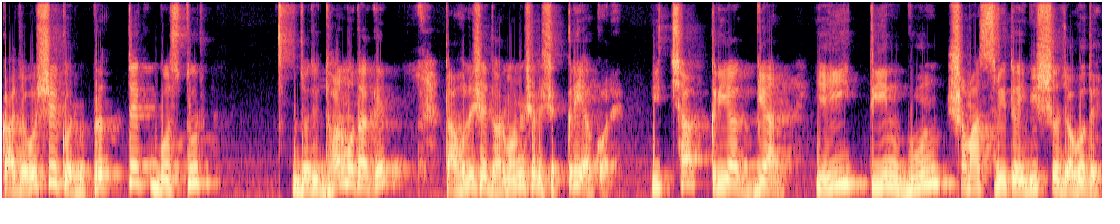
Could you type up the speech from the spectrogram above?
কাজ অবশ্যই করবে। প্রত্যেক বস্তুর যদি ধর্ম থাকে, তাহলে সেই ধর্ম অনুসারে সে ক্রিয়া করে। ইচ্ছা, ক্রিয়া, জ্ঞান। এই তিন গুণ সমাশ্রিত এই বিশ্ব জগতে।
